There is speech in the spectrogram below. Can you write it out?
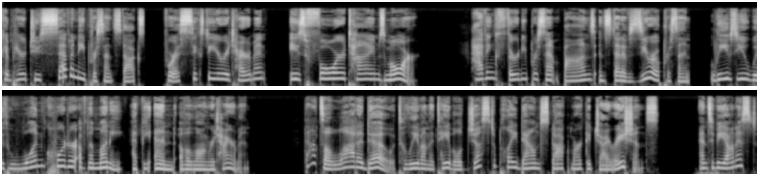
compared to 70% stocks for a 60 year retirement is four times more. Having 30% bonds instead of 0% leaves you with one quarter of the money at the end of a long retirement. That's a lot of dough to leave on the table just to play down stock market gyrations. And to be honest,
